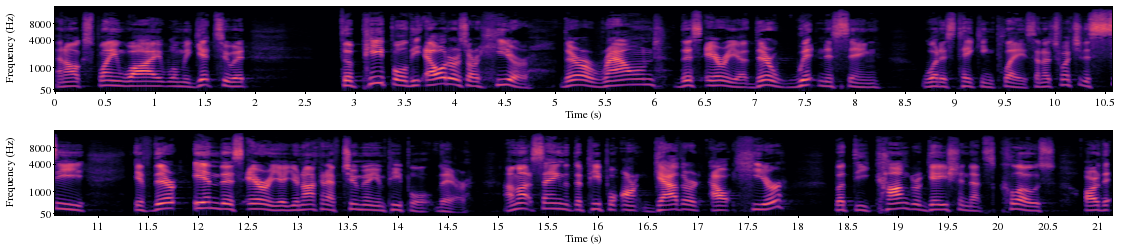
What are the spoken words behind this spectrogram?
and i'll explain why when we get to it. The people the elders are here. They're around this area. They're witnessing what is taking place. And I just want you to see if they're in this area, you're not going to have 2 million people there. I'm not saying that the people aren't gathered out here, but the congregation that's close are the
